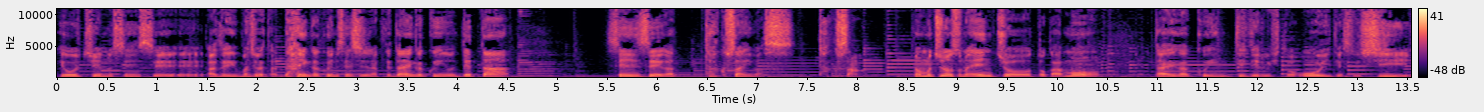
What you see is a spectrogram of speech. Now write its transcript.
幼稚園の先生あ間違えた。大学院の先生じゃなくて大学院を出た先生がたくさんいます。たくさん、まあ、もちろんその園長とかも大学院出てる人多いですし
